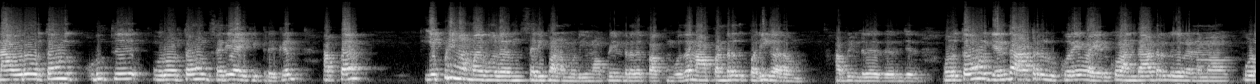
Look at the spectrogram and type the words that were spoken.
நான் ஒரு ஒருத்தவங்களுக்கு கொடுத்து ஒரு ஒருத்தவங்களுக்கு சரியாகிக்கிட்டு இருக்கு. அப்ப எப்படி நம்ம இவங்களை வந்து சரி பண்ண முடியும் அப்படின்றத பார்க்கும்போது நான் பண்றது பரிகாரம் அப்படின்றது தெரிஞ்சது. ஒருத்தவங்களுக்கு எந்த ஆற்றல் குறைவாயிருக்கோ அந்த ஆற்றல்களை நம்ம கூட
